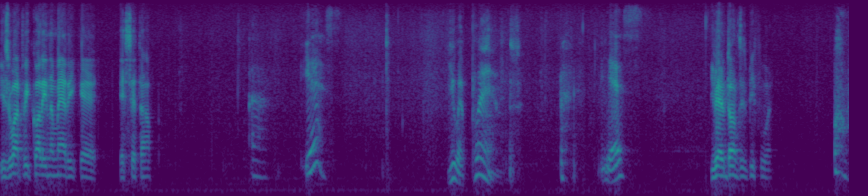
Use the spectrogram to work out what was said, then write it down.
is what we call in America a setup. Uh, yes. You have plans. Yes. You have done this before. Oh,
